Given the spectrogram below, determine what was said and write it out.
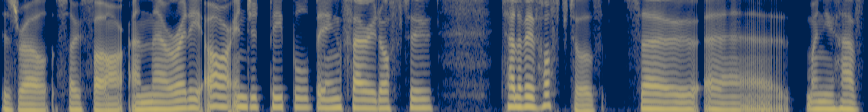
Israel so far, and there already are injured people being ferried off to Tel Aviv hospitals. So uh, when you have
